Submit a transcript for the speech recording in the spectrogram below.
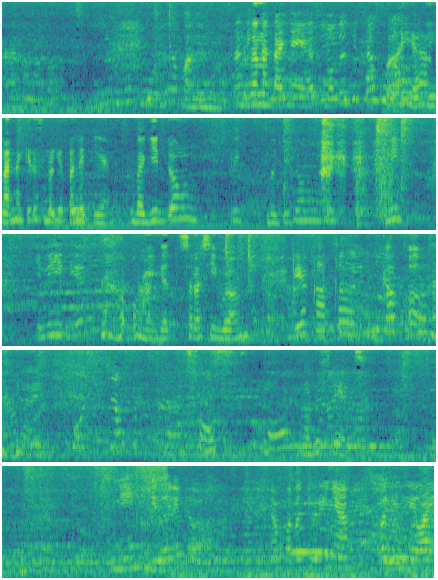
Alif. Nanti kita tanya ya. Semoga kita boleh ya. Karena kita sebagai panitia. bagi dong Rik, bagi dong. Rik. Ini ini dia. Oh my god, serasi bang. Dia couple, couple. bagus deh Ini gila nih. yang foto jurinya lagi nilai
